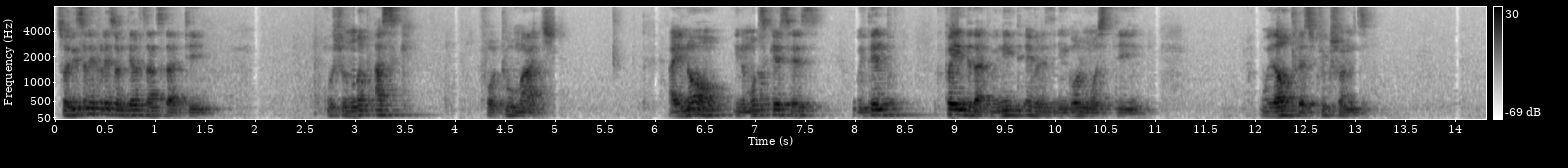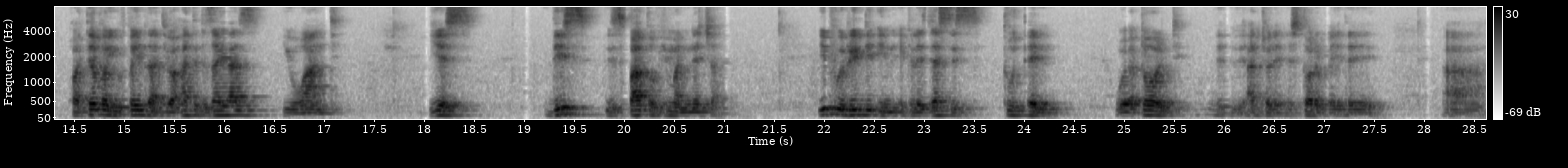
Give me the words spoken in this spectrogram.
So this life lesson tells us that uh, we should not ask for too much. I know in most cases we tend to find that we need everything almost uh, without restrictions. Whatever you find that your heart desires, you want. Yes, this is part of human nature. If we read in Ecclesiastes 2.10, we are told, actually a story by the, uh,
